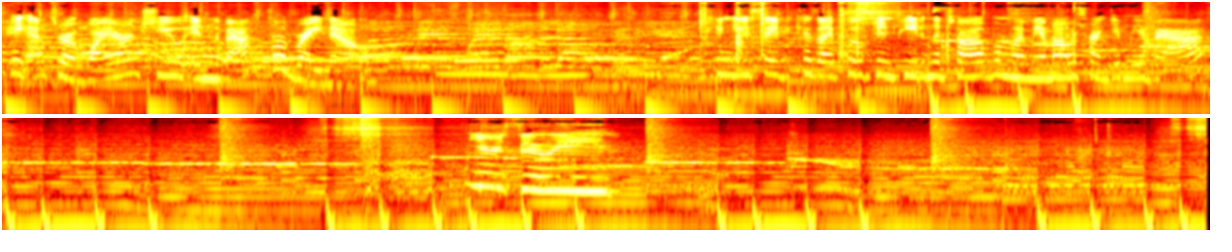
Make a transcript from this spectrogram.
hey Ezra, why aren't you in the bathtub right now? Can you say because I pooped and peed in the tub when my mama was trying to give me a bath? You're silly.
